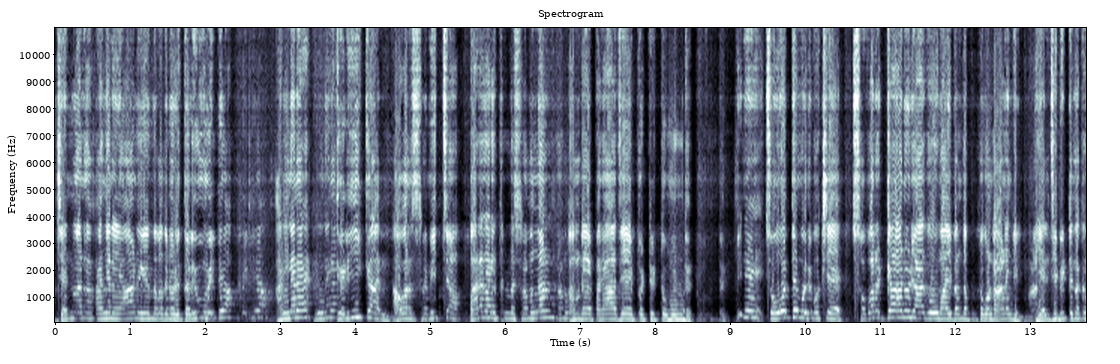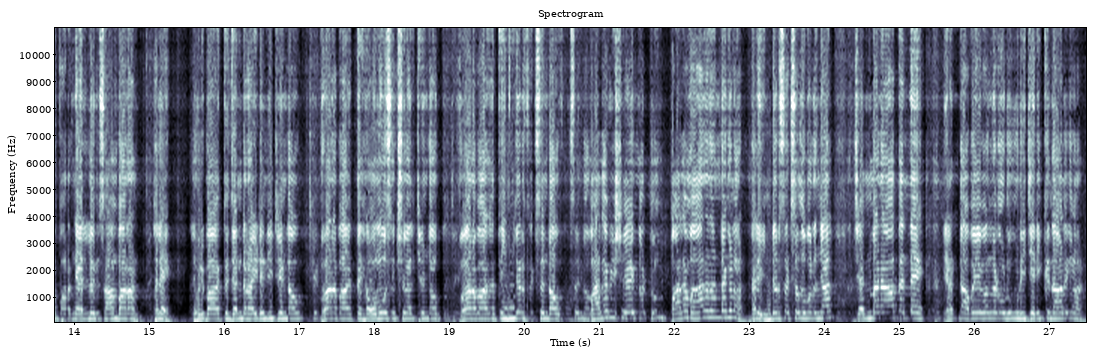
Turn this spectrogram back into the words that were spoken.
ജന്മന അങ്ങനെയാണ് എന്നുള്ളതിനൊരു തെളിവുമില്ല. അങ്ങനെ തെളിയിക്കാൻ അവർ ശ്രമിച്ച പലതരത്തിലുള്ള ശ്രമങ്ങൾ അമ്പെ പരാജയപ്പെട്ടിട്ടുമുണ്ട്. പിന്നെ ചോദ്യം ഒരു പക്ഷേ സ്വവർഗാനുരാഗവുമായി ബന്ധപ്പെട്ടുകൊണ്ടാണെങ്കിൽ എൽ ജി ബി എന്നൊക്കെ പറഞ്ഞ എല്ലാം ഒരു സാമ്പാറാണ് അല്ലെ? ഒരു ഭാഗത്ത് ജെൻഡർ ഐഡന്റിറ്റി ഉണ്ടാവും വേറെ ഭാഗത്ത് ഹോമോസെക്ഷുവാലിറ്റി ഉണ്ടാവും വേറെ ഭാഗത്ത് ഇന്റർസെക്സ് ഉണ്ടാവും. പല വിഷയങ്ങളിലും പല മാനദണ്ഡങ്ങളാണ്. അല്ലെ ഇന്റർസെക്സ് എന്ന് പറഞ്ഞാൽ ജന്മനാ തന്നെ രണ്ട് അവയവങ്ങളോടുകൂടി ജനിക്കുന്ന ആളുകളാണ്.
